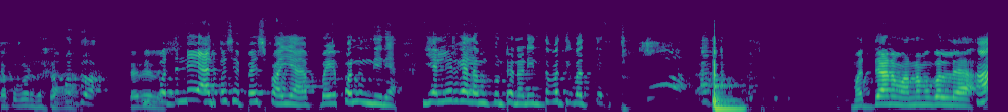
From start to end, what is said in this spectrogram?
చెప్పకూడదు. చెప్పొద్దు. ఈ పొద్దున్నే ఆడుకో చెప్పేసి పయ్య పని ఉంది ఎల్లిరిగా అమ్ముకుంటున్నాడు ఇంత బతికి బతికి. మధ్యాహ్నం అన్నం గొల్లే ఆ?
